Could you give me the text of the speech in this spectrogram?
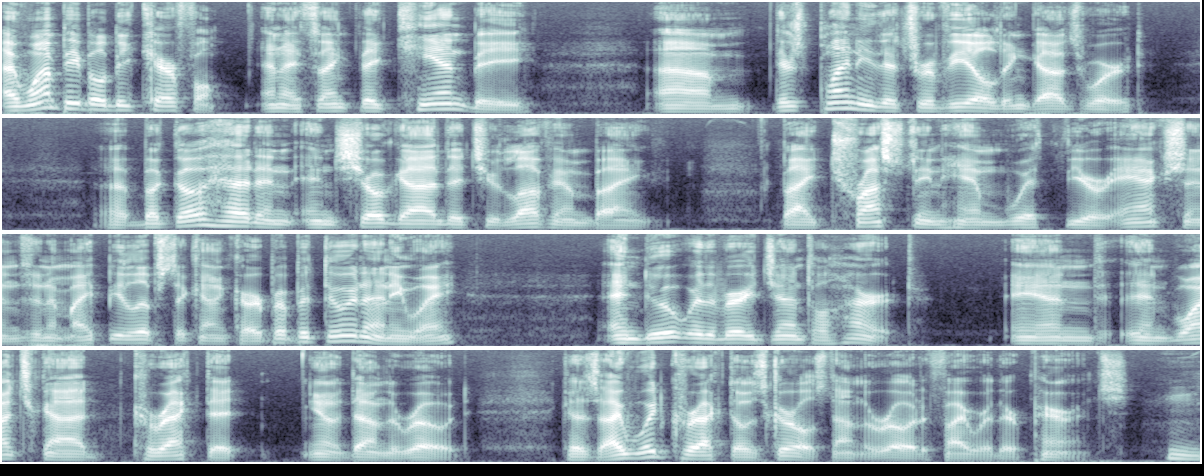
I want people to be careful, and I think they can be. Um, there's plenty that's revealed in God's Word. Uh, but go ahead and, and show God that you love Him by by trusting Him with your actions. And it might be lipstick on carpet, but do it anyway. And do it with a very gentle heart. And, and watch God correct it, you know, down the road. Because I would correct those girls down the road if I were their parents. Hmm.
